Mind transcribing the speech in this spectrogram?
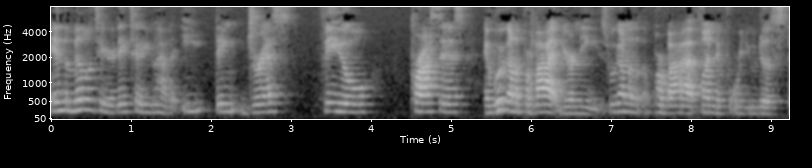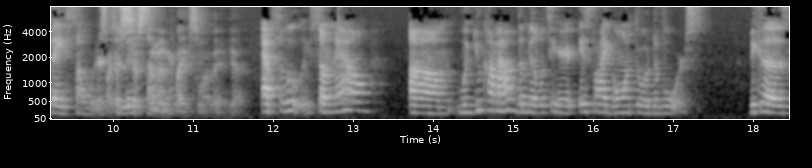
in the military they tell you how to eat, think, dress, feel, process, and we're gonna provide your needs. We're gonna provide funding for you to stay somewhere, It's like to a live system somewhere. in place while they yeah. Absolutely. So now, um, when you come out of the military, it's like going through a divorce because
